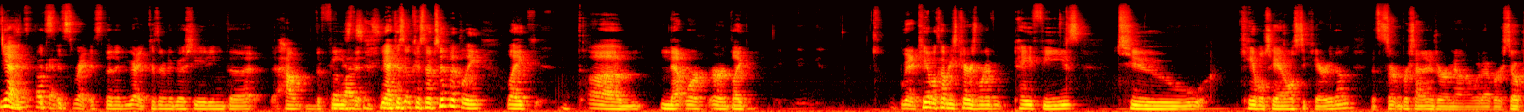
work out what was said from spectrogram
Yeah, it's, okay. it's, it's right. It's the right because they're negotiating the how the fees. that, yeah, because okay, so typically like um, network or like like, cable companies carriers whatever pay fees to cable channels to carry them. That's a certain percentage or amount or whatever. So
